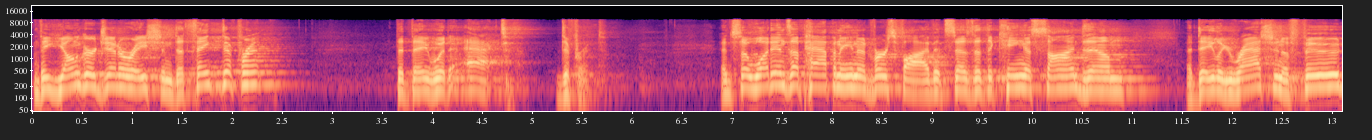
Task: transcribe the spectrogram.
the younger generation to think different, that they would act different. And so, what ends up happening in verse 5, it says that the king assigned them a daily ration of food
